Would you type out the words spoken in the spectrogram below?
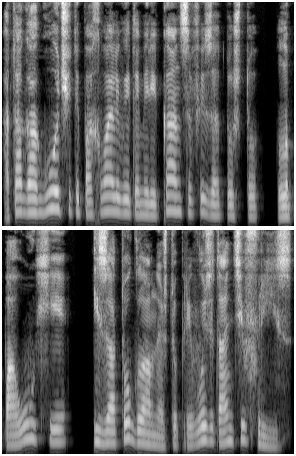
а та гогочет и похваливает американцев и за то, что лопоухие, и за то, главное, что привозят антифриз,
